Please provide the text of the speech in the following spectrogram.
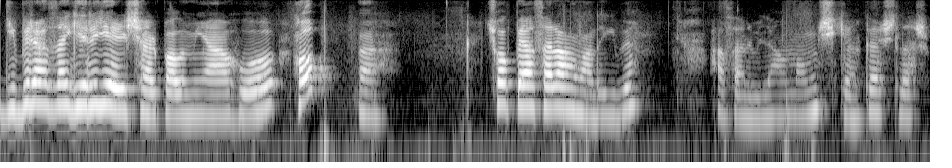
Biraz da geri geri çarpalım yahu. Hop. Çok bir hasar almadı gibi. Hasar bile almamış ki arkadaşlar.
